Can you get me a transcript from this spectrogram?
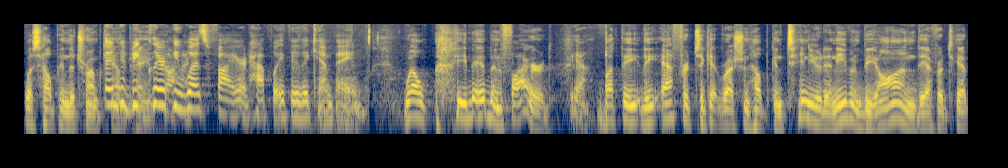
was helping the Trump and campaign. And to be clear, he was fired halfway through the campaign. Well, he may have been fired. Yeah. But the, the effort to get Russian help continued, and even beyond the effort to get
